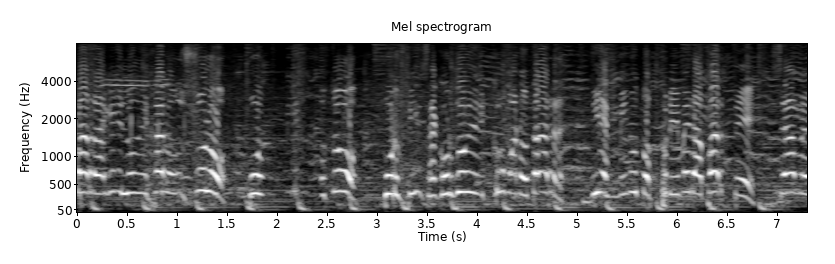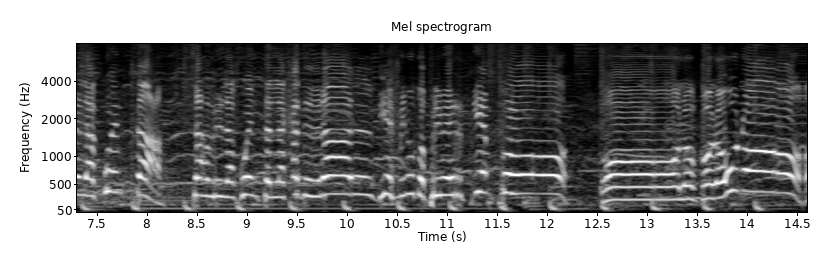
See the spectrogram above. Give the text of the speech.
Parragués lo dejaron solo. Por, por fin se acordó de cómo anotar. 10 minutos primera parte. Se abre la cuenta. Se abre la cuenta en la catedral. 10 minutos primer tiempo. Colo Colo 1,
